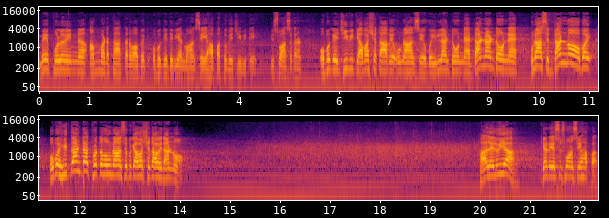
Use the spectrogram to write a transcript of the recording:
මේ පොළොවේ ඉන්න අම්මට තාත්තට ඔබගේ ඔබගේ දෙවියන් වහන්සේ යහපත් ඔබේ ජීවිතේ විශ්වාස කරන්න. ඔබගේ ජීවිතයේ අවශ්‍යතාවය උන්වහන්සේ ඔබ ඉල්ලන්ට ඕනේ නැහැ, දන්නන්ට ඕනේ නැහැ. උන්වහන්සේ දන්නවා ඔබ ඔබ හිතන්ටත් ප්‍රථම උන්වහන්සේ ඔබගේ අවශ්‍යතාවය දන්නවා. හාලෙලුයා. කියන්නේ යේසුස් වහන්සේ යහපත්.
